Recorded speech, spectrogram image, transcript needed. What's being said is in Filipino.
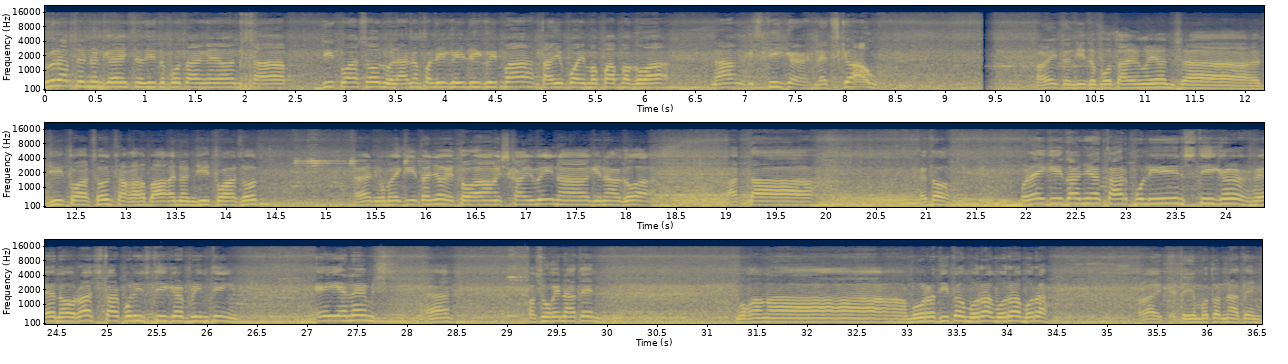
Good afternoon guys, nandito po tayo ngayon sa Ditwason. Wala nang paligay-ligoy pa. Tayo po ay magpapagawa ng sticker. Let's go! Alright, nandito po tayo ngayon sa G-Twason, sa kahabaan ng G-Twason. Ayan, kung makikita nyo, ito ang skyway na ginagawa. At ah, ito, kung nakikita nyo yung tarpaulin sticker, ayan o, Rush tarpaulin sticker printing. ALMs, ayan, pasukin natin. Mukhang ah, mura dito, mura, mura, mura. Alright, ito yung motor natin.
